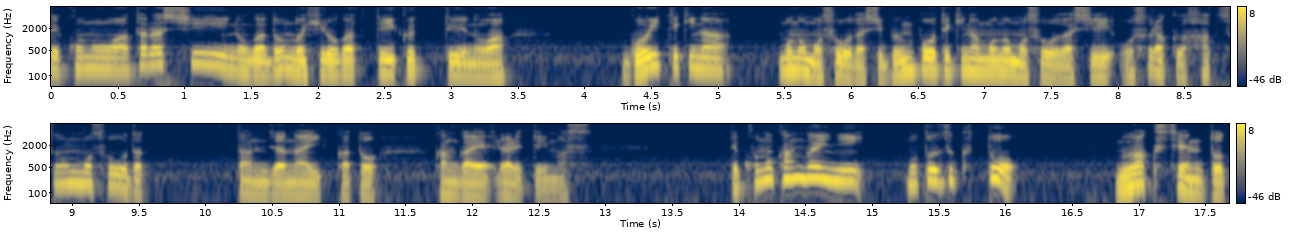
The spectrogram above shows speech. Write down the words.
でこの新しいのがどんどん広がっていくっていうのは語彙的なものもそうだし文法的なものもそうだしおそらく発音もそうだったんじゃないかと考えられています。でこの考えに基づくと無アクセントっ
